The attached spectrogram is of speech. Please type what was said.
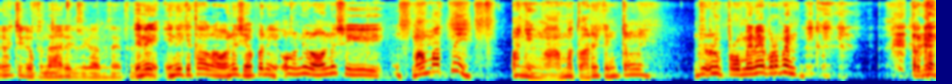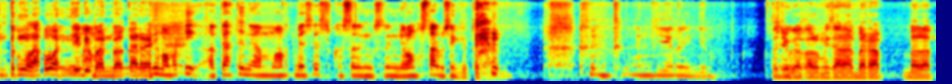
Tapi juga menarik sih kalau misalnya itu Ini ini kita lawannya siapa nih? Oh, ini lawannya si Mamat nih. Anjing Mamat lari kenceng nih. Lu promen aja promen. Tergantung lawan Ini jadi Mamat bahan bakar ya. ini Mamat nih hati-hati nih Mamat biasanya suka sering-sering nyolong star bisa gitu kan itu anjir anjir Terus juga kalau misalnya balap balap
